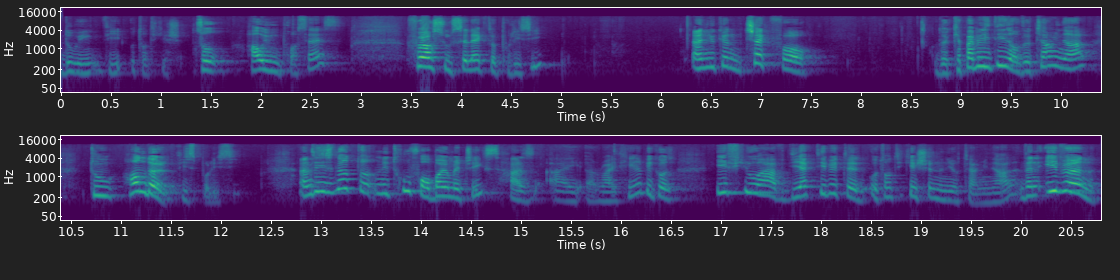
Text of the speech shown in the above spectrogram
doing the authentication. So how you process? First you select a policy and you can check for the capabilities of the terminal to handle this policy. And this is not only true for biometrics as I uh, write here because if you have deactivated authentication in your terminal then even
